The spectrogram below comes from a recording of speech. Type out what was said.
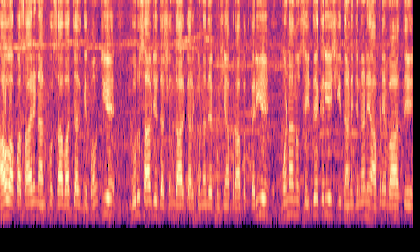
ਆਓ ਆਪਾਂ ਸਾਰੇ ਅਨੰਦਪੁਰ ਸਾਹਿਬ ਵੱਧ ਚੜ ਕੇ ਪਹੁੰਚੀਏ। ਗੁਰੂ ਸਾਹਿਬ ਜੀ ਦਰਸ਼ਨਦਾਰ ਕਰਕੇ ਉਹਨਾਂ ਦੀਆਂ ਖੁਸ਼ੀਆਂ ਪ੍ਰਾਪਤ ਕਰੀਏ। ਉਹਨਾਂ ਨੂੰ ਸਜਦੇ ਕਰੀਏ ਸ਼ਹੀਦਾਂ ਨੇ, ਜਿਨ੍ਹਾਂ ਨੇ ਆਪਣੇ ਵਾਸਤੇ,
